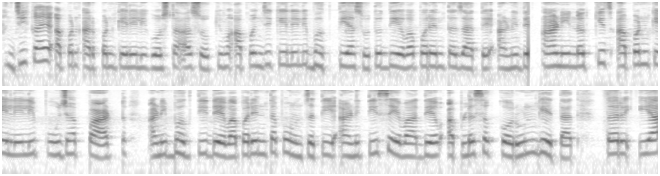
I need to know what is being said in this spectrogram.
जी काही आपण अर्पण केलेली गोष्ट असो किंवा आपण जी केलेली भक्ती असो तो देवापर्यंत जाते आणि दे आणि नक्कीच आपण केलेली पूजा पाठ आणि भक्ती देवापर्यंत पोहोचती आणि ती सेवा देव आपलंसं करून घेतात. तर या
